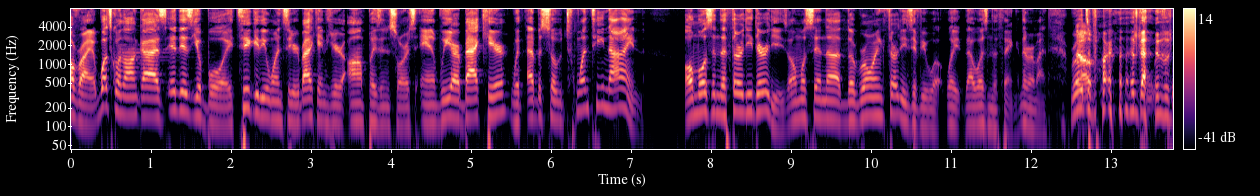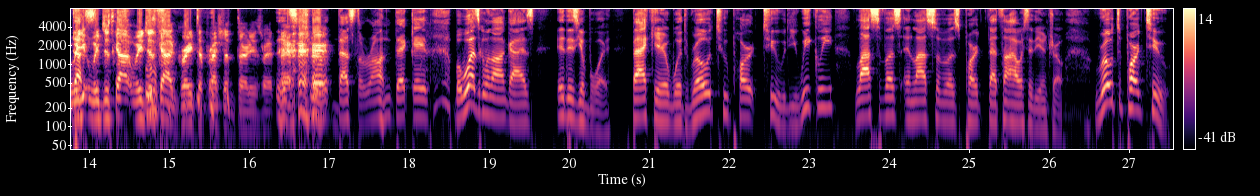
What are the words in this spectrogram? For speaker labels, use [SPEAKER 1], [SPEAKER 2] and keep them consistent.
[SPEAKER 1] All right, what's going on, guys? It is your boy Tiggity One here, back in here on Poison Source, and we are back here with episode twenty nine, almost in the thirty dirties, almost in uh, the roaring thirties, if you will. Wait, that wasn't the thing. Never mind. Road
[SPEAKER 2] No.
[SPEAKER 1] to Par- that was-
[SPEAKER 2] We, we just got we just
[SPEAKER 1] Oof.
[SPEAKER 2] got Great Depression 30s right there.
[SPEAKER 1] That's the wrong decade. But what's going on, guys? It is your boy back here with Road to Part Two, the weekly Last of Us and Last of Us Part. That's not how I said the intro. Road to Part Two,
